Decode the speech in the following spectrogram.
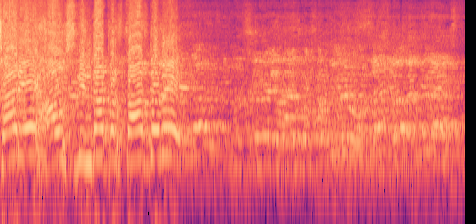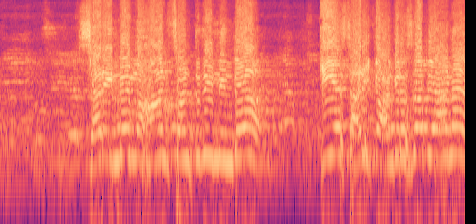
ਸਰ ਇਹ ਹਾਊਸ ਨਿੰਦਾ ਪ੍ਰਸਤਾਵ ਦੇਵੇ। ਸਰ ਇੰਨੇ ਮਹਾਨ ਸੰਤ ਦੀ ਨਿੰਦਿਆ ਕੀ ਇਹ ਸਾਰੀ ਕਾਂਗਰਸ ਦਾ ਬਿਆਨ ਹੈ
